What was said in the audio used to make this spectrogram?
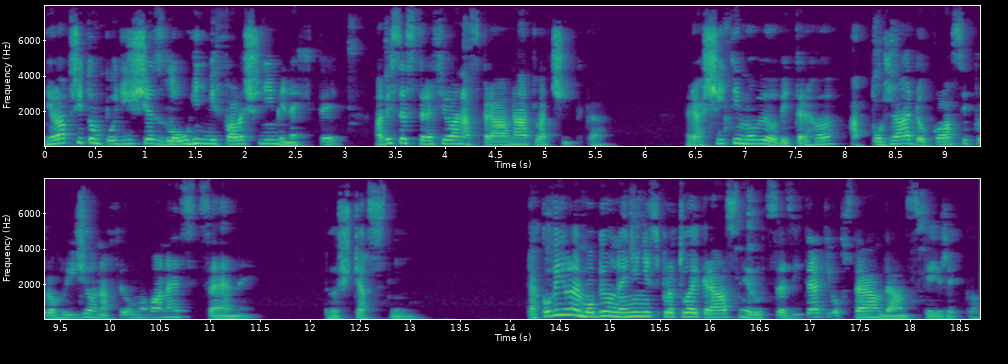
Měla přitom podíše s dlouhými falešnými nechty, aby se strefila na správná tlačítka. Rašíty mobil vytrhl a pořád dokola si prohlížel na filmované scény. Byl šťastný. Takovýhle mobil není nic pro tvoje krásné ruce, zítra ti obstarám dánský, řekl.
